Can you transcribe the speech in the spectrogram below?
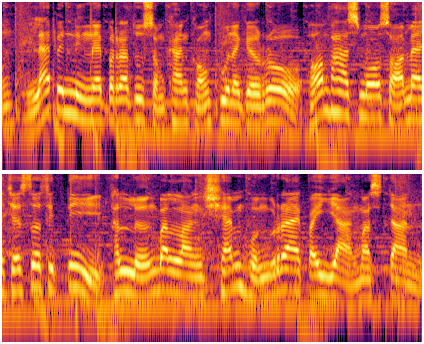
2 และเป็นหนึ่งในประตูสำคัญของกูนาเกโรพร้อมพาสโมสรแมนเชสเตอร์ซิตี้ทะเหลืองบัลลังก์แชมป์หนแรกไปอย่างมหัศจรรย์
